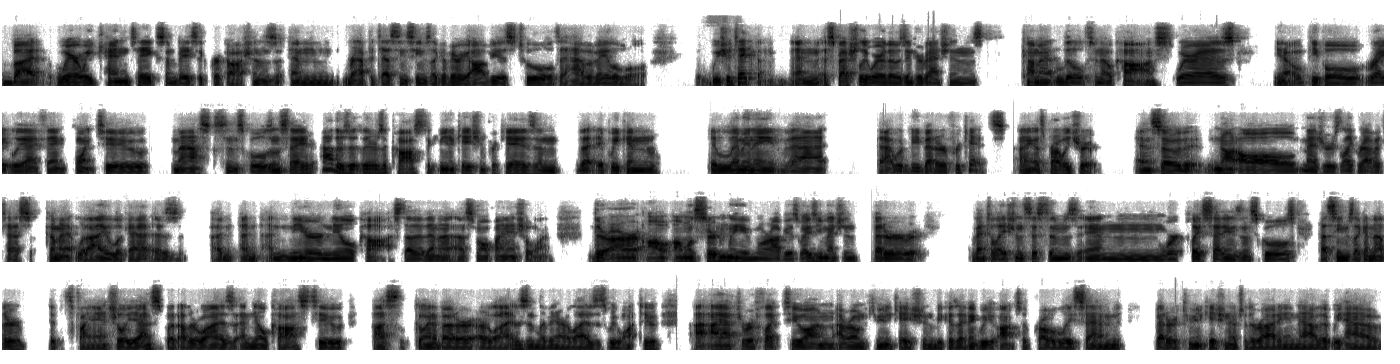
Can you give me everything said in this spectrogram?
But where we can take some basic precautions, and rapid testing seems like a very obvious tool to have available, we should take them. And especially where those interventions come at little to no cost. Whereas, you know, people rightly, I think, point to masks in schools and say, ah, oh, there's there's a cost to communication for kids, and that if we can eliminate that, that would be better for kids. I think that's probably true. And so the, not all measures like rapid tests come at what I look at as a, a, a near nil cost other than a, a small financial one. There are al- almost certainly more obvious ways. You mentioned better ventilation systems in workplace settings and schools. That seems like another. It's financial, yes, but otherwise a nil cost to us going about our, our lives and living our lives as we want to. I, I have to reflect too on our own communication because I think we ought to probably send better communication to the riding now that we have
